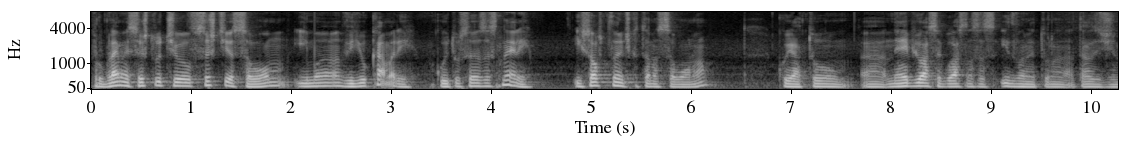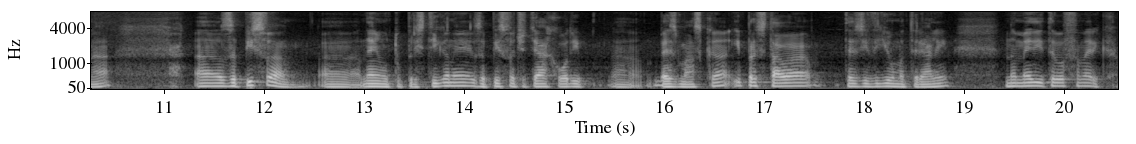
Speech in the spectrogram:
Проблем е също, че в същия салон има видеокамери, които са заснели. И собственичката на салона – която а, не е била съгласна с идването на тази жена, а, записва а, нейното пристигане, записва, че тя ходи а, без маска и представя тези видеоматериали на медиите в Америка.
